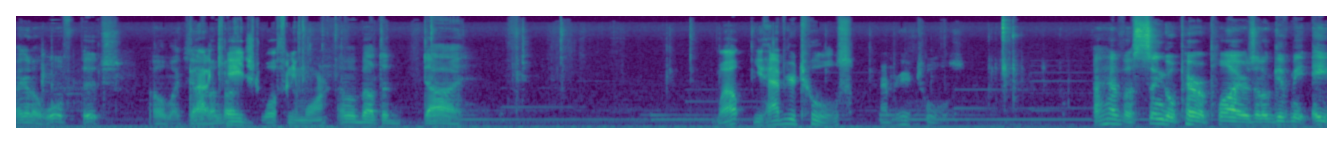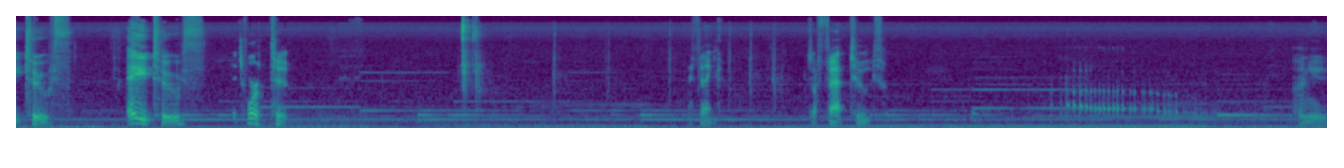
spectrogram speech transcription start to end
I got a wolf, bitch. Oh my It's god, not I'm a about, caged wolf anymore. I'm about to die. Well, you have your tools. Remember your tools. I have a single pair of pliers that'll give me a tooth. A tooth? It's worth two. I think. It's a fat tooth. I need.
